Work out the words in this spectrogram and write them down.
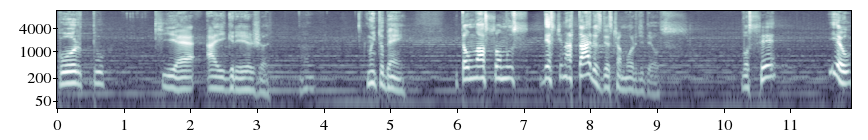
corpo que é a igreja. Muito bem. Então nós somos destinatários deste amor de Deus. Você e eu.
